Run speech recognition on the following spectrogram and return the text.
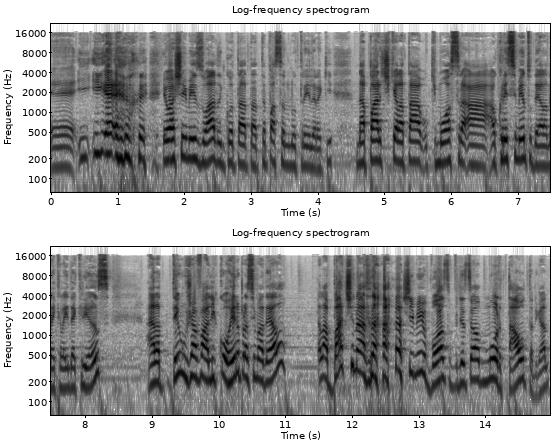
É, e e, é, eu achei meio zoado enquanto tá, tá até passando no trailer aqui, na parte que ela tá. que mostra a- o crescimento dela, né? Que ela ainda é criança. Aí ela tem um javali correndo pra cima dela. Ela bate na. na achei meio bosta, podia ser uma mortal, tá ligado?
